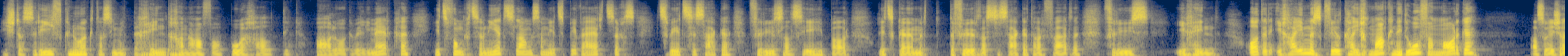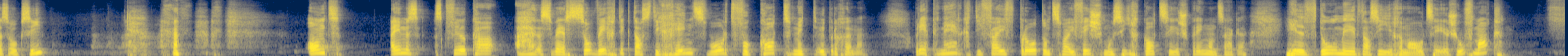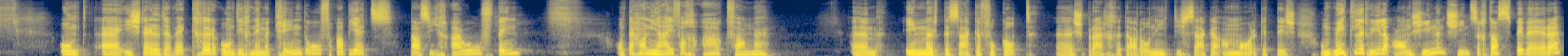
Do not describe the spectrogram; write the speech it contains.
ist das reif genug, dass ich mit den Kindern anfangen kann, Buchhaltung anschauen. Weil ich merke, jetzt funktioniert es langsam, jetzt bewährt es sich, jetzt wird es sagen für uns als Ehepaar und jetzt gehen wir dafür, dass sie sagen darf werden für uns, ihr Kind. Oder ich habe immer das Gefühl, ich mag nicht auf am Morgen, also ist auch so gewesen. und immer das Gefühl ah, es wäre so wichtig, dass die Kinder das Wort von Gott mit überkommen. Aber ich habe gemerkt, die fünf Brot und zwei Fisch muss ich Gott sehr springen und sagen, hilf du mir, dass ich einmal zuerst aufmache. Und äh, ich stelle den Wecker und ich nehme Kind auf ab jetzt, dass ich auch auf bin. Und dann habe ich einfach angefangen, ähm, immer den Segen von Gott äh, sprechen, aronitisch sagen am Morgentisch. Und mittlerweile anscheinend scheint sich das zu bewähren.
